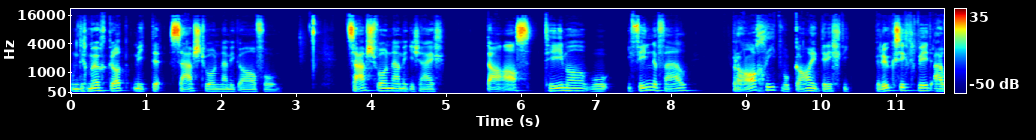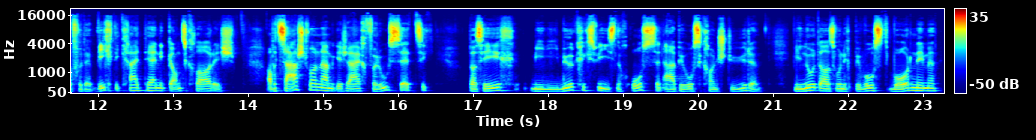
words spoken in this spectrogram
Und ich möchte gerade mit der Selbstwahrnehmung anfangen. Die Selbstwahrnehmung ist eigentlich das Thema, wo in vielen Fällen brach liegt, wo gar nicht richtig berücksichtigt wird, auch von der Wichtigkeit her nicht ganz klar ist. Aber die Selbstwahrnehmung ist eigentlich Voraussetzung, dass ich meine Wirkungsweise nach außen auch bewusst kann steuern. Weil nur das, was ich bewusst wahrnehme,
